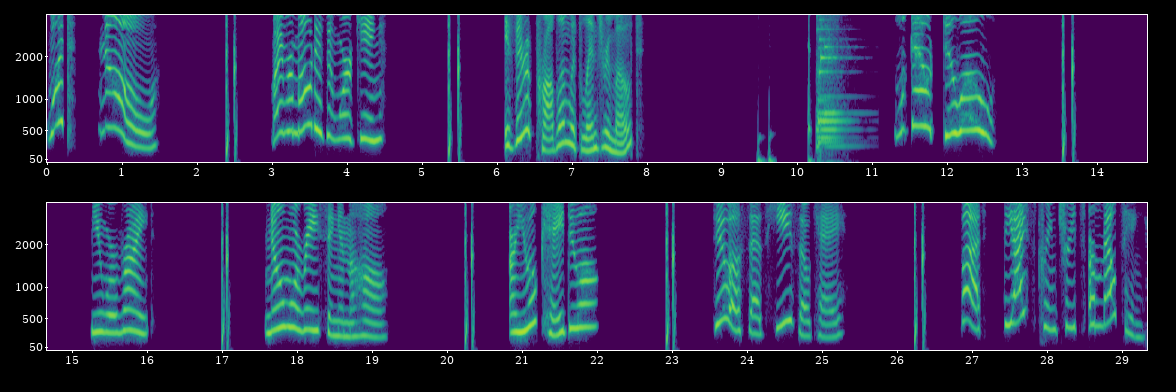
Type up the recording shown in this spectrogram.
What? No! My remote isn't working. Is there a problem with Lynn's remote? Look out, Duo! You were right. No more racing in the hall. Are you okay, Duo? Duo says he's okay. But the ice cream treats are melting.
